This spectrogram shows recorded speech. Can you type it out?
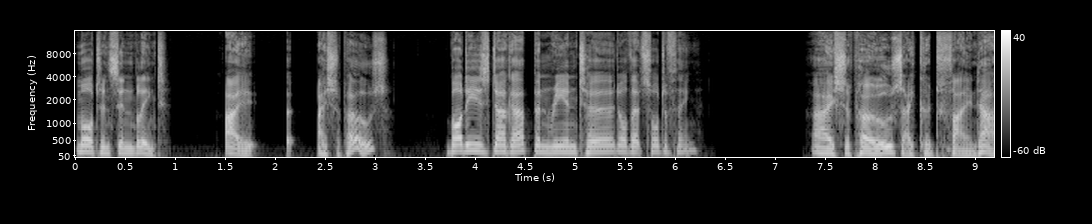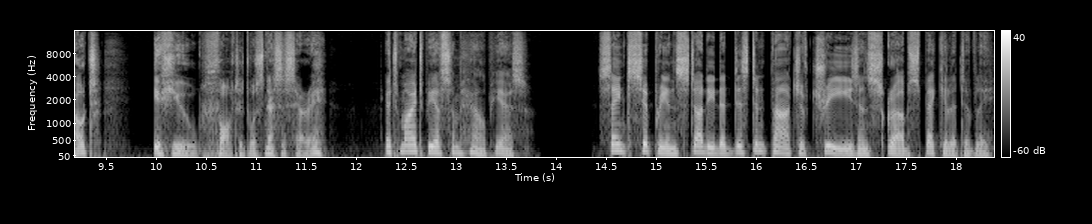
Mortensen blinked. I. Uh, I suppose. Bodies dug up and reinterred, all that sort of thing? I suppose I could find out, if you thought it was necessary. It might be of some help, yes. St. Cyprian studied a distant patch of trees and scrub speculatively.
